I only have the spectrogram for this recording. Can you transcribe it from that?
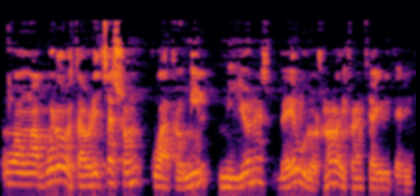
a un acuerdo, esta brecha son 4.000 millones de euros, ¿no? La diferencia de criterios.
